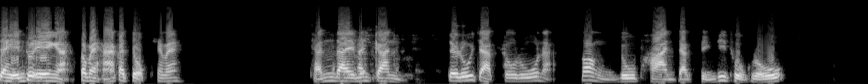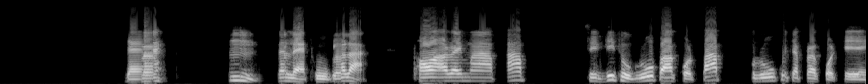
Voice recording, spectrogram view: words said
จะเห็นตัวเองอะ ก็ไปหากระจกใช่ไหม ฉันใดเหมือนกัน จะรู้จักตัวรู้น่ะ ต้องดูผ่านจากสิ่งที่ถูกรู้ได้ไหมอืม นั่นแหละถูกแล้วล่ะ พออะไรมาปั๊บสิ่งที่ถูกรู้ปรากฏปั๊บรู้ก็จะปรากฏเอง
